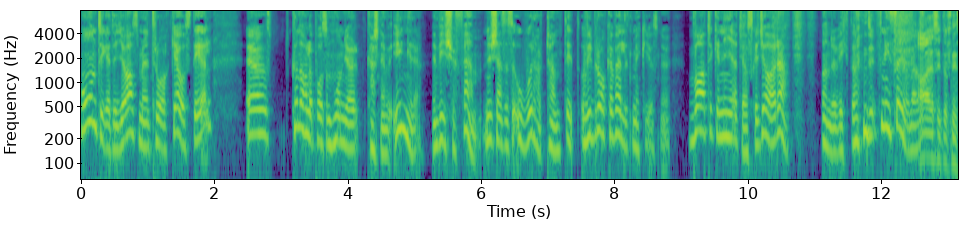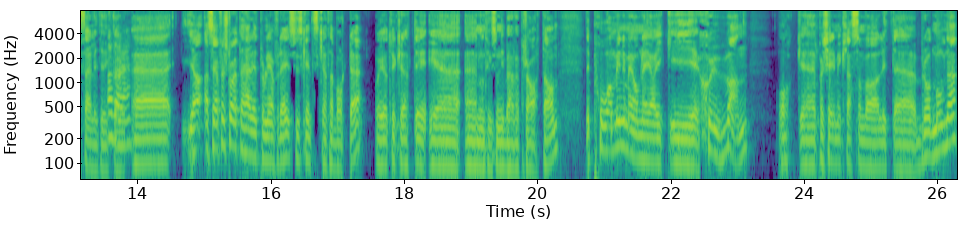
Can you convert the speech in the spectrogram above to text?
Hon tycker att det är jag som är den tråkiga och stel. Eh, kunde hålla på som hon gör kanske när jag var yngre. Men vi är 25. Nu känns det så oerhört töntigt. Och vi bråkar väldigt mycket just nu. Vad tycker ni att jag ska göra? Undrar Viktor. Du fnissar Jonas. Ja, jag sitter och fnissar lite Viktor. Eh, ja, alltså jag förstår att det här är ett problem för dig så vi ska inte skratta bort det. Och jag tycker att det är eh, någonting som ni behöver prata om. Det påminner mig om när jag gick i sjuan och ett par tjejer i min klass som var lite brådmogna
